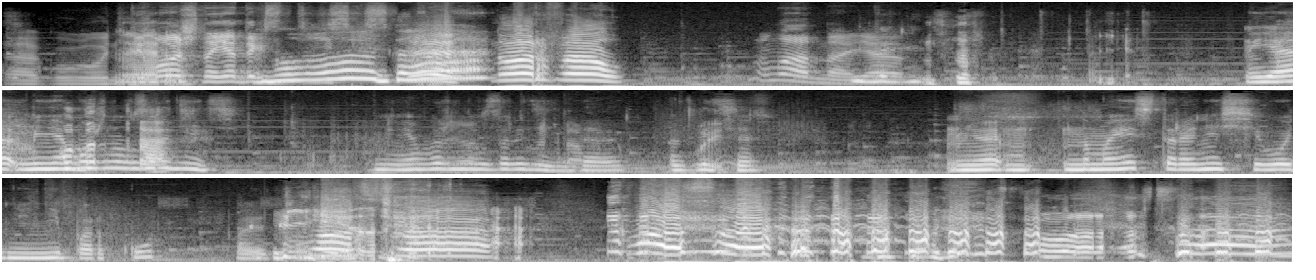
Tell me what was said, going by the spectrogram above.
А, Google Ты нет. можешь на Яндекс Ну да. Э, Норфел! Ну ладно, я... Я, меня Ну можно возродить. Меня можно я- возродить, да. Смотрите. Меня- На моей стороне сегодня не паркур, поэтому... Нет. Класса! Класса!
